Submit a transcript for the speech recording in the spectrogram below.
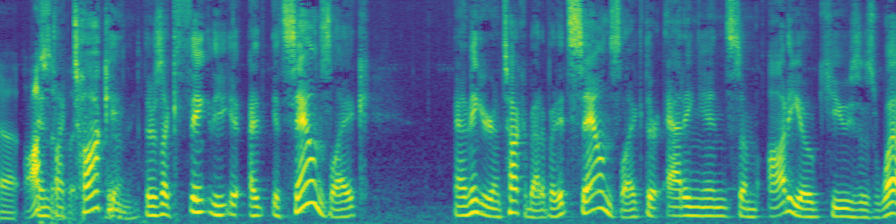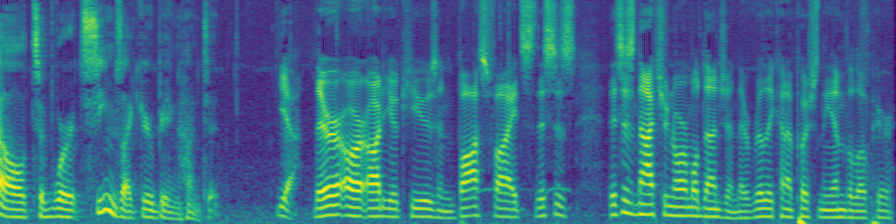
Uh, awesome, and like talking, there's like thing. It, it sounds like, and I think you're going to talk about it, but it sounds like they're adding in some audio cues as well to where it seems like you're being hunted. Yeah, there are audio cues and boss fights. This is this is not your normal dungeon. They're really kind of pushing the envelope here.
